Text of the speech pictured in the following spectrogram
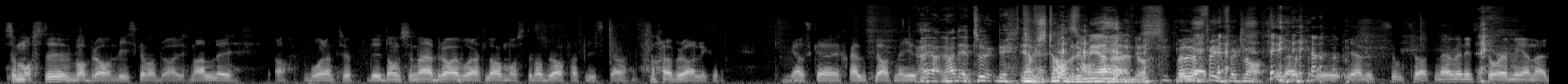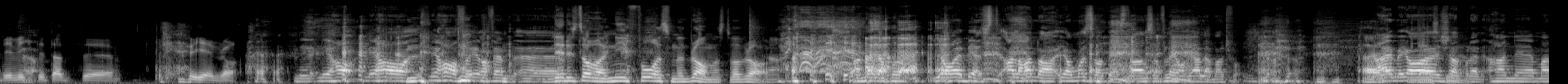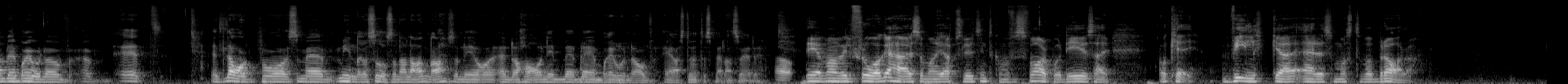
som måste vara bra om vi ska vara bra. Liksom alla, ja, våran trupp, de som är bra i vårt lag måste vara bra för att vi ska vara bra. Liksom. Mm. Ganska självklart, men just... Ja, ja, det är det Jag förstår vad du menar ändå. men det är fint förklarat. Det lät jävligt solklart. Nej, men ni förstår vad jag menar. Det är viktigt ja. att uh, vi är bra. ni, ni, har, ni, har, ni har fyra, fem... Uh... Det du sa var ni få som är bra måste vara bra. Ja. Han menar på, jag är bäst. Alla andra, jag måste vara bäst, annars förlorar vi alla matcher. Nej, men jag kör på den. Han, eh, man blir beroende av ett ett lag på, som är mindre resurser än alla andra som ni ändå har. Ni blir en beroende av era stöttespelare, så är det. Ja. Det man vill fråga här som man ju absolut inte kommer få svar på det är ju så här. Okej, okay, vilka är det som måste vara bra då?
